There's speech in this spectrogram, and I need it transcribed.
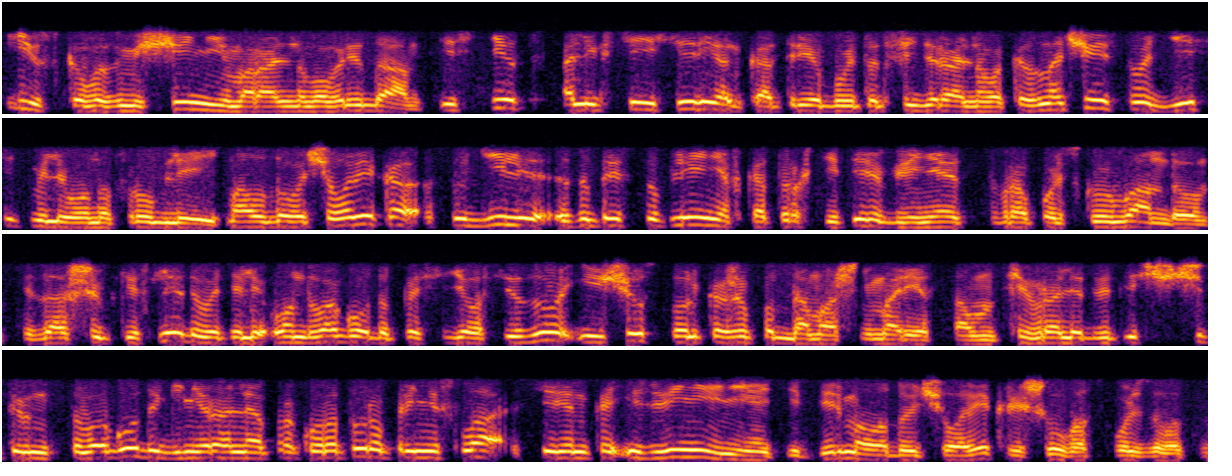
иск о возмещении морального вреда. Истец Алексей Сиренко требует от федерального казначейства 10 миллионов миллионов рублей. Молодого человека судили за преступления, в которых теперь обвиняют Ставропольскую банду. Из-за ошибки следователей он два года просидел в СИЗО и еще столько же под домашним арестом. В феврале 2014 года Генеральная прокуратура принесла Сиренко извинения. Теперь молодой человек решил воспользоваться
